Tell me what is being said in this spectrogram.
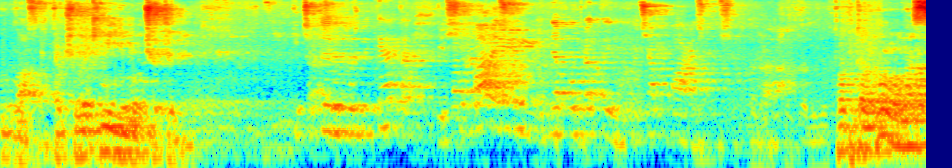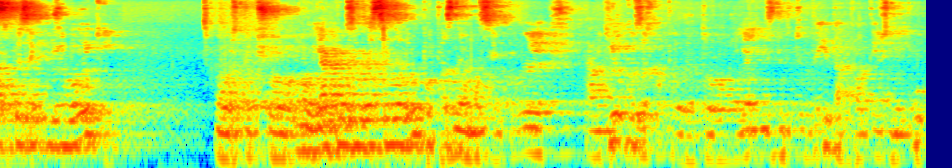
будь ласка, так що як мінімум 4. І чотири турнікета, і ще парочку для побратимів, хоча б парочку ще. Тобто, ну, у нас список дуже великий. Ось, так що, ну, як ми з евакуаційною групою познайомилися, коли автівку захопили, то я їздив туди, там два тижні був,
